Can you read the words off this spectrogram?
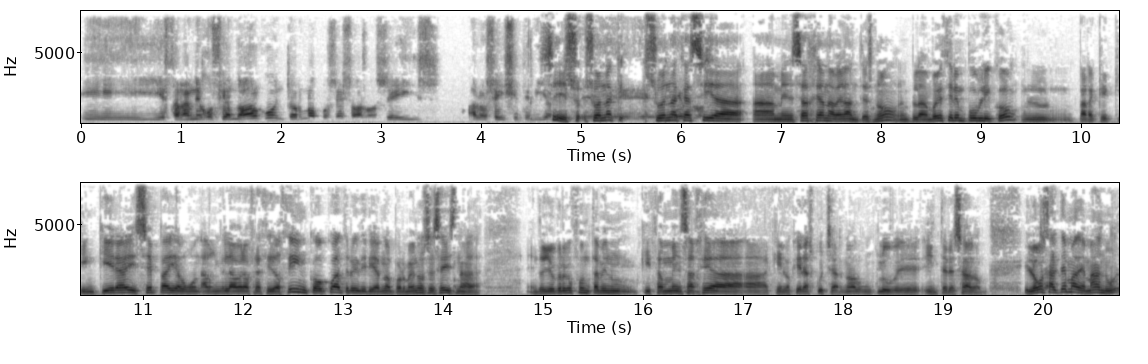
y estarán negociando algo en torno, pues eso, a los seis a los 6, 7 millones. Sí, suena, suena casi a, mensaje a navegantes, ¿no? En plan, voy a decir en público, para que quien quiera y sepa, y algún, alguien le habrá ofrecido 5 o 4 y diría, no, por menos de 6 nada. Entonces yo creo que fue también quizá un mensaje a, quien lo quiera escuchar, ¿no? Algún club eh, interesado. Y luego está el tema de Manu.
